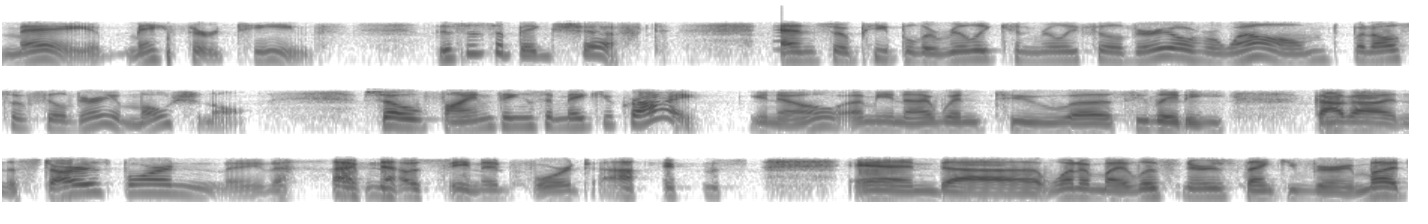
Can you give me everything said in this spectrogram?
May, May 13th. This is a big shift and so people are really can really feel very overwhelmed but also feel very emotional so find things that make you cry you know? I mean i went to uh, see lady gaga in the stars born And i've now seen it four times. And uh one of my listeners thank you very much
